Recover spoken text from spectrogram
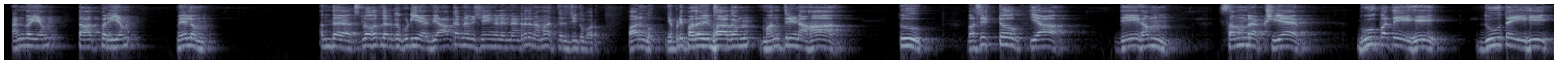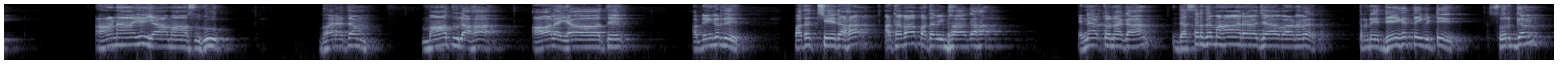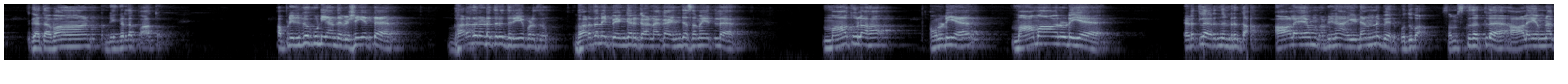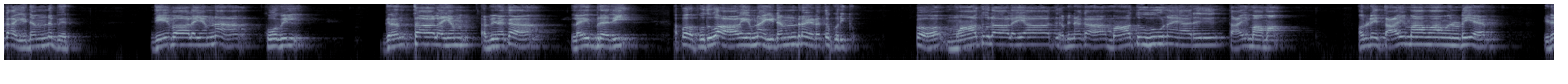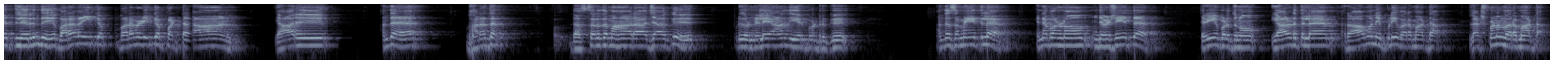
அன்வயம் தாத்பரியம் மேலும் அந்த ஸ்லோகத்தில் இருக்கக்கூடிய வியாக்கரண விஷயங்கள் என்னன்றதை நம்ம தெரிஞ்சுக்க போகிறோம் பாருங்க எப்படி பதவிபாகம் மந்திரினஹா து வசிஷ்டோக்தியா தேகம் சம்ரக்ஷிய பூபதேஹே தூதைஹி ஆனாய யாமாசுகு பரதம் மாதுலஹா ஆலயாத் அப்படிங்கிறது பதச்சேதா அதுவா பதவிபாக என்ன அர்த்தம்னாக்கா தசரத மகாராஜாவானவர் தன்னுடைய தேகத்தை விட்டு சொர்க்கம் கதவான் அப்படிங்கிறத பார்த்தோம். அப்படி இருக்கக்கூடிய அந்த விஷயத்த பரதனிடத்துல தெரியப்படுத்தணும். பரதன் இப்ப எங்க இருக்கானாக்கா இந்த சமயத்துல மாதுலகா அவனுடைய மாமாவனுடைய இடத்துல இருந்துட்டு இருக்கான் ஆலயம் அப்படின்னா இடம்னு பேர் பொதுவா. சம்ஸ்கிருதத்துல ஆலயம்னாக்கா இடம்னு பேர். தேவாலயம்னா கோவில் கிரந்தாலயம் அப்படின்னாக்கா லைப்ரரி அப்போ பொதுவாக ஆலயம்னா இடம்ன்ற இடத்த குறிக்கும். இப்போ மாதுலாலயாத் அப்படின்னாக்கா மாதுகுன்னா யாரு? தாய் மாமா. அவனுடைய தாய் மாமாவனுடைய இடத்திலிருந்து வரவைக்க வரவழைக்கப்பட்டான். யாரு? அந்த பரதர். தசரத மகாராஜாவுக்கு இப்படி ஒரு நிலையானது ஏற்பட்டிருக்கு. அந்த சமயத்துல என்ன பண்ணணும்? இந்த விஷயத்தை தெரியப்படுத்தணும். யாரிடத்துல? ராமன் எப்படி வரமாட்டான் லக்ஷ்மணன் வரமாட்டான்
